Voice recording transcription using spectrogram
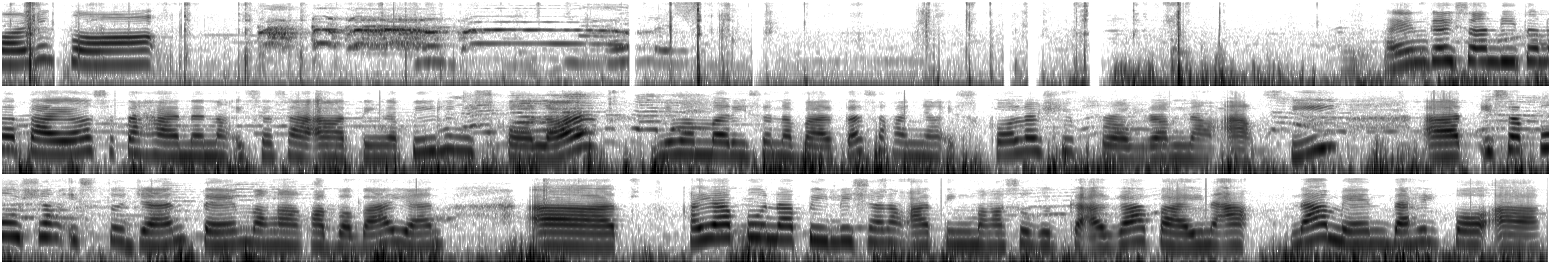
Morning po. Ayun guys, so andito na tayo sa tahanan ng isa sa ating napiling scholar, ni Ma'am Marisa Nabata sa kanyang scholarship program ng AXI. At isa po siyang estudyante, mga kababayan, at kaya po napili siya ng ating mga sugod kaagapay na, namin dahil po ah,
